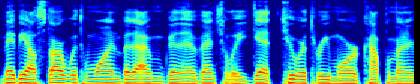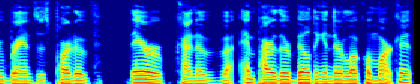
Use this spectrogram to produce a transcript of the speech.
maybe I'll start with one, but I'm going to eventually get two or three more complementary brands as part of their kind of empire they're building in their local market?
